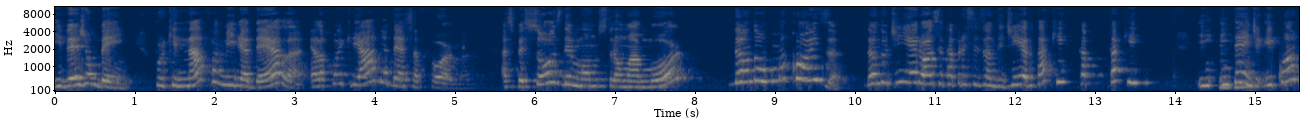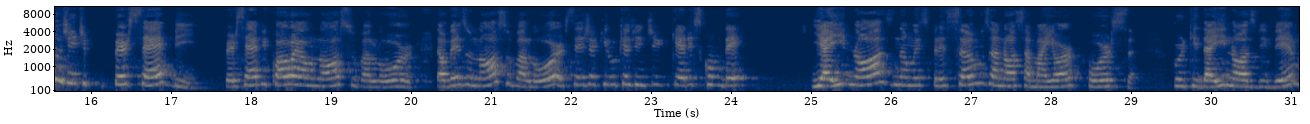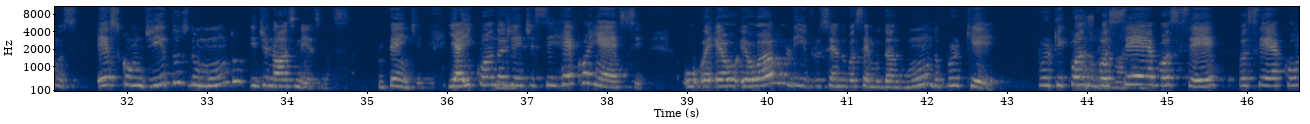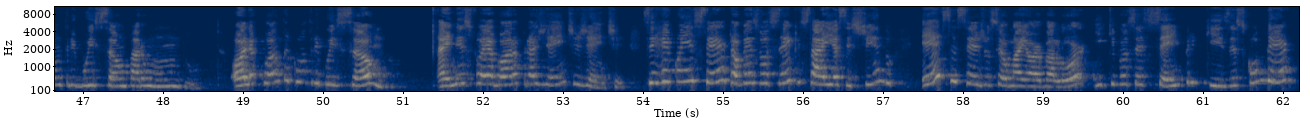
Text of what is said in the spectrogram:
E vejam bem, porque na família dela, ela foi criada dessa forma. As pessoas demonstram amor dando alguma coisa, dando dinheiro. Ó, você está precisando de dinheiro? Tá aqui, tá, tá aqui. E, uhum. Entende? E quando a gente percebe, percebe qual é o nosso valor, talvez o nosso valor seja aquilo que a gente quer esconder. E aí nós não expressamos a nossa maior força, porque daí nós vivemos escondidos do mundo e de nós mesmas. Entende? E aí, quando a gente se reconhece, eu, eu amo o livro Sendo Você Mudando o Mundo, por quê? Porque quando você é você, você é contribuição para o mundo. Olha quanta contribuição a Inês foi agora para a gente, gente. Se reconhecer, talvez você que está aí assistindo, esse seja o seu maior valor e que você sempre quis esconder.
